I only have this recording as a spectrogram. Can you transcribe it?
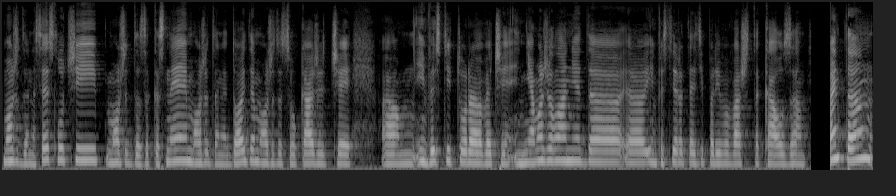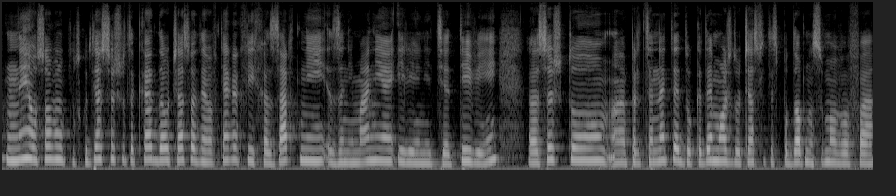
може да не се случи, може да закъсне, може да не дойде, може да се окаже, че ам, инвеститора вече няма желание да а, инвестира тези пари във вашата кауза момента не е особено подходящ също така да участвате в някакви хазартни занимания или инициативи. Също преценете докъде може да участвате с подобна сума в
